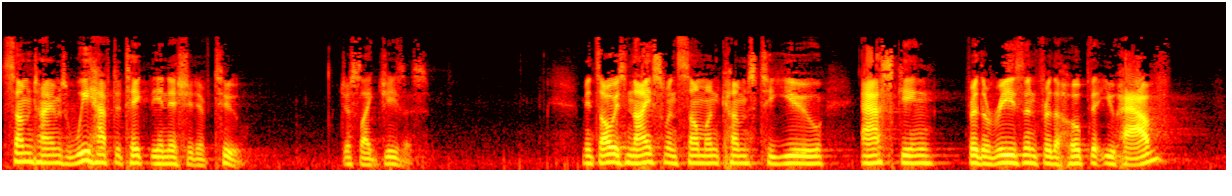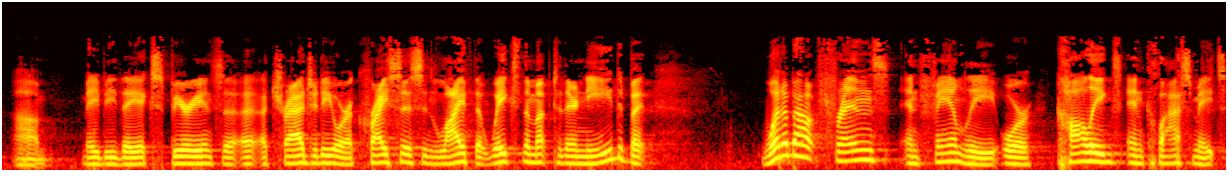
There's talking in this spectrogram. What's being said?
sometimes we have to take the initiative too, just like Jesus. I mean, it's always nice when someone comes to you asking for the reason for the hope that you have. Um, maybe they experience a, a, tragedy or a crisis in life that wakes them up to their need. But what about friends and family or colleagues and classmates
